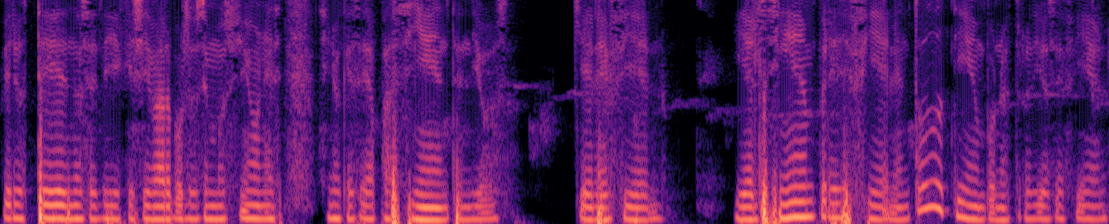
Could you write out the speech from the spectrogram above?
pero usted no se deje llevar por sus emociones, sino que sea paciente en Dios, que Él es fiel. Y Él siempre es fiel, en todo tiempo nuestro Dios es fiel,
